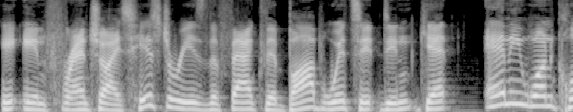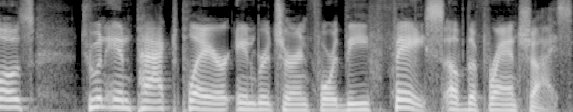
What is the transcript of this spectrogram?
in franchise history is the fact that Bob Whitsitt didn't get anyone close to an impact player in return for the face of the franchise.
